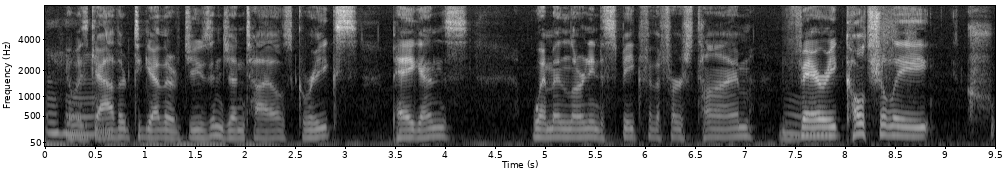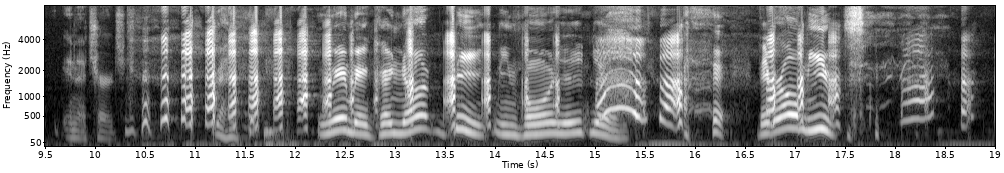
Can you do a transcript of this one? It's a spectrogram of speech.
It Mm-hmm. was gathered together of Jews and Gentiles, Greeks, pagans, women learning to speak for the first time. Very culturally in a church. women cannot speak before they do. they were all mutes.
